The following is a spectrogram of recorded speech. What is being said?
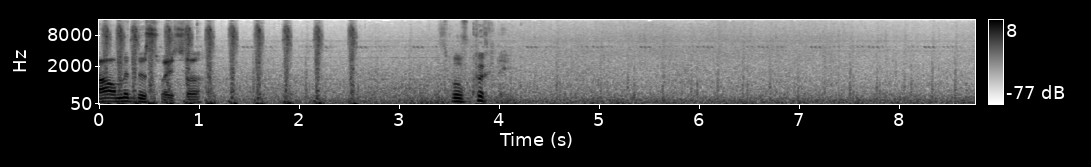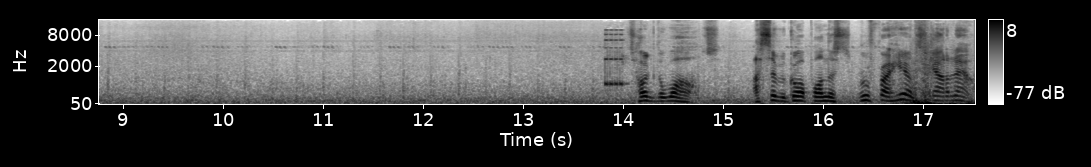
I'll mid this way, sir. Let's move quickly. Let's hug the walls. I said we go up on this roof right here and scout it out.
